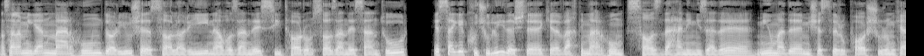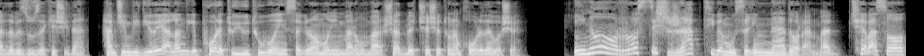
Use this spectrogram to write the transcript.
مثلا میگن مرحوم داریوش سالاری نوازنده سیتار و سازنده سنتور یه سگ کوچولویی داشته که وقتی مرحوم ساز دهنی می‌زده میومده میشسته رو پاش شروع می‌کرده به زوزه کشیدن. همچین ویدیوهایی الان دیگه پره تو یوتیوب و اینستاگرام و این ور اون ور. شاید به چشتونم خورده باشه. اینا راستش ربطی به موسیقی ندارن و چه بسا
